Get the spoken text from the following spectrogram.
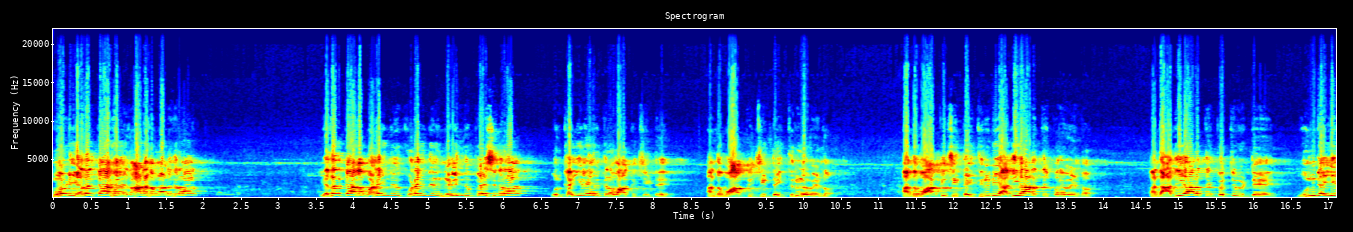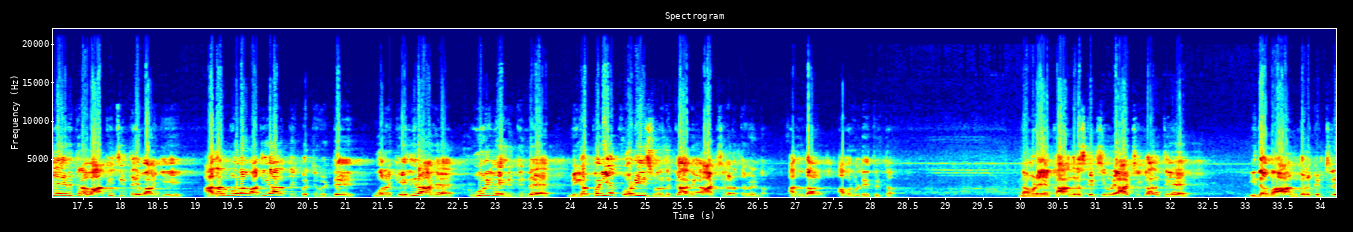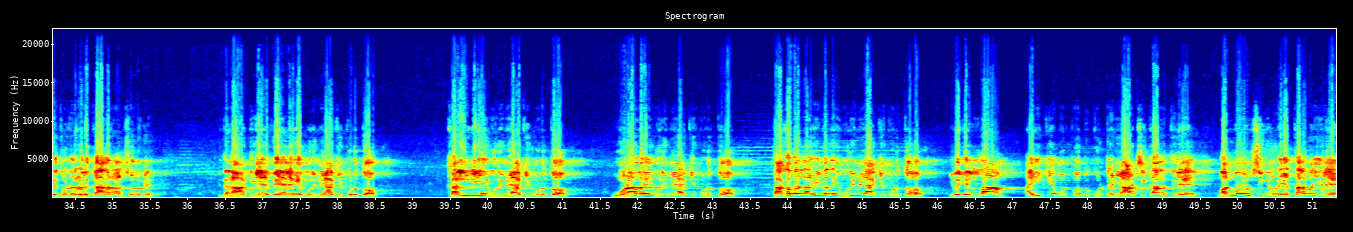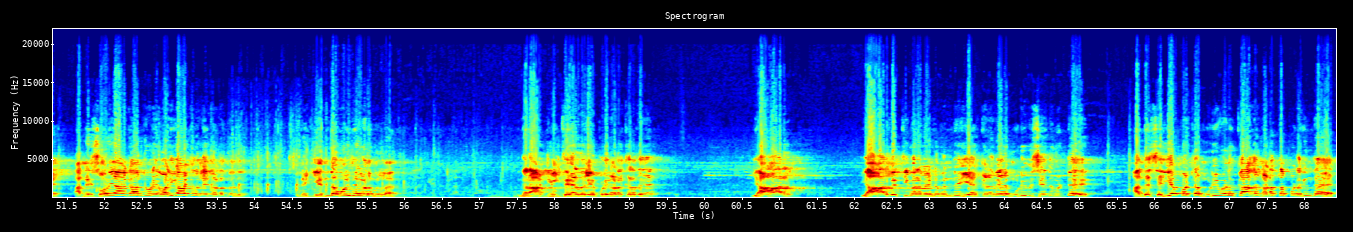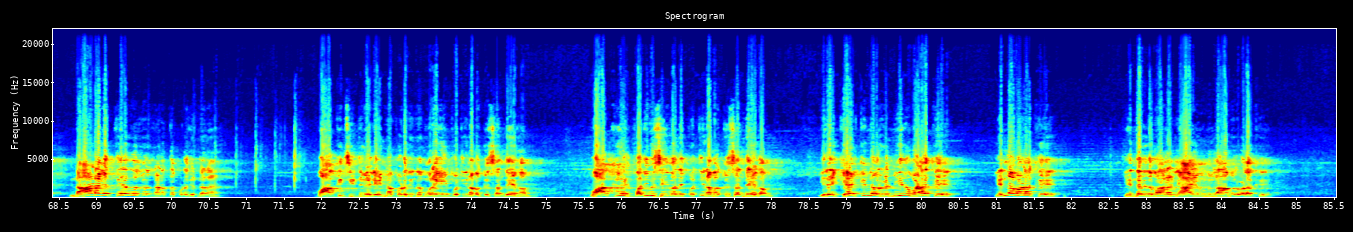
மோடி எதற்காக நாடகம் ஆடுகிறார்? எதற்காக வளைந்து குலைந்து நெளிந்து பேசுகிறார்? உன் கையில இருக்கிற வாக்குச்சீட்டு. அந்த வாக்குச்சீட்டை திருட வேண்டும். அந்த வாக்குச்சீட்டை திருடி அதிகாரத்தை பெற வேண்டும். அந்த அதிகாரத்தை பெற்றுவிட்டு உன் கையில இருக்கிற வாக்குச்சீட்டை வாங்கி அதன் மூலம் அதிகாரத்தை பெற்றுவிட்டு உனக்கு எதிராக ஊரிலே இருக்கின்ற மிகப்பெரிய கோடீஸ்வரனுக்காக ஆட்சி நடத்த வேண்டும். அதுதான் அவர்களுடைய திட்டம். நம்முடைய காங்கிரஸ் கட்சியினுடைய ஆட்சி காலத்திலே இந்த வான்கிற கட்சியுடைய தொடர்களுக்காக நான் சொல்லுவேன். இந்த நாட்டிலே வேலையை உரிமையாக்கி கொடுத்தோம். கல்வியை உரிமையாக்கி கொடுத்தோம். உணவை உரிமையாக்கி கொடுத்தோம். தகவல் அறிவதை உரிமையாக்கி கொடுத்தோம். இவை எல்லாம் ஐக்கிய முற்போக்கு கூட்டணி ஆட்சி காலத்திலே மன்மோகன் சிங்கினுடைய தலைமையிலே அன்னை சோனியா காந்தியுடைய வழிகாட்டுதலே நடந்தது. இன்னைக்கு எந்த உரிமைகளும் இல்லை. இந்த நாட்டில் தேர்தல் எப்படி நடக்கிறது? யார் யார் வெற்றி பெற வேண்டும் என்று ஏற்கனவே முடிவு செய்துவிட்டு அந்த செய்யப்பட்ட முடிவுகளுக்காக நடத்தப்படுகின்ற நாடக தேர்தல்கள் நடத்தப்படுகின்றன. வாக்குச்சீட்டுகள் எண்ணப்படுகின்ற முறையை பற்றி நமக்கு சந்தேகம். வாக்குகள் பதிவு செய்வதை பற்றி நமக்கு சந்தேகம். இதை கேட்கின்றவர்கள் மீது வழக்கு. என்ன வழக்கு? எந்த விதமான நியாயமும் இல்லாமல் வழக்கு.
